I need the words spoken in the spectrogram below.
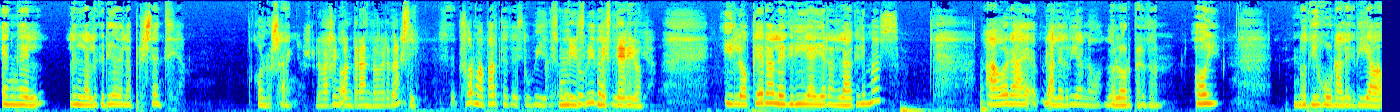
en, el, en la alegría de la presencia con los años. Lo vas encontrando, ¿verdad? Sí, forma parte de tu vida, es un de tu vida misterio. Y lo que era alegría y eran lágrimas, Ahora, eh, alegría no, dolor, perdón. Hoy no digo una alegría,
